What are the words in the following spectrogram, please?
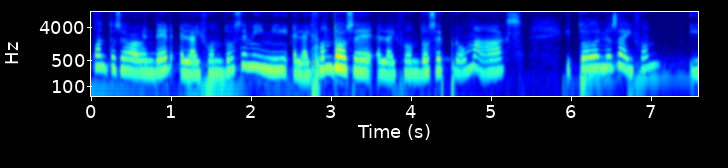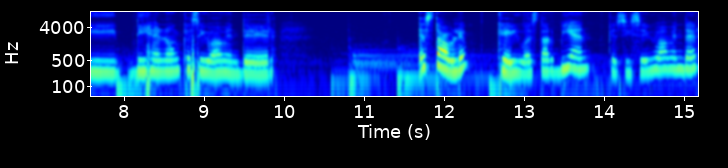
cuánto se va a vender el iPhone 12 mini, el iPhone 12, el iPhone 12 Pro Max y todos los iPhone y dijeron que se iba a vender estable, que iba a estar bien, que sí se iba a vender,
